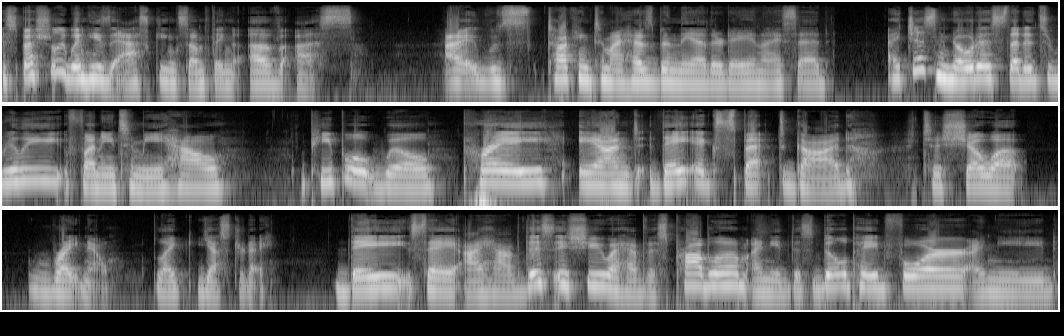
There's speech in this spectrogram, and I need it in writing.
especially when he's asking something of us. I was talking to my husband the other day and I said, I just noticed that it's really funny to me how people will pray and they expect God to show up right now, like yesterday. They say, I have this issue, I have this problem, I need this bill paid for, I need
